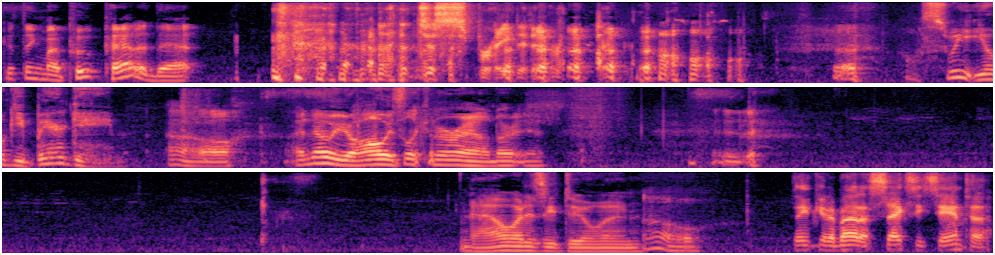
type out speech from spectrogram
Good thing my poop padded that. Just sprayed it everywhere. oh, sweet Yogi Bear game. Oh, I know you're always looking around, aren't you? Now what is he doing? Oh, Thinking about a sexy Santa.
